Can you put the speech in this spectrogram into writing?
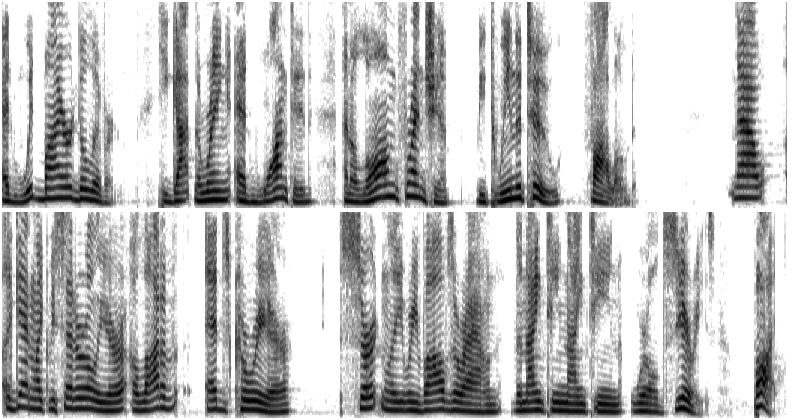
and Widmeyer delivered. He got the ring Ed wanted, and a long friendship between the two followed. Now, again, like we said earlier, a lot of Ed's career certainly revolves around the 1919 World Series. But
